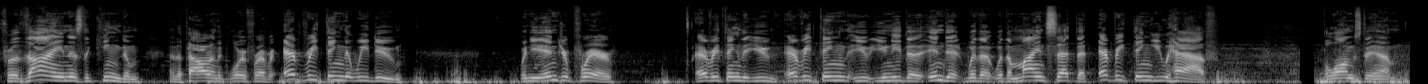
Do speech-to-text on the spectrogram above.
For thine is the kingdom and the power and the glory forever. Everything that we do, when you end your prayer, everything that you everything that you, you need to end it with a with a mindset that everything you have belongs to him.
